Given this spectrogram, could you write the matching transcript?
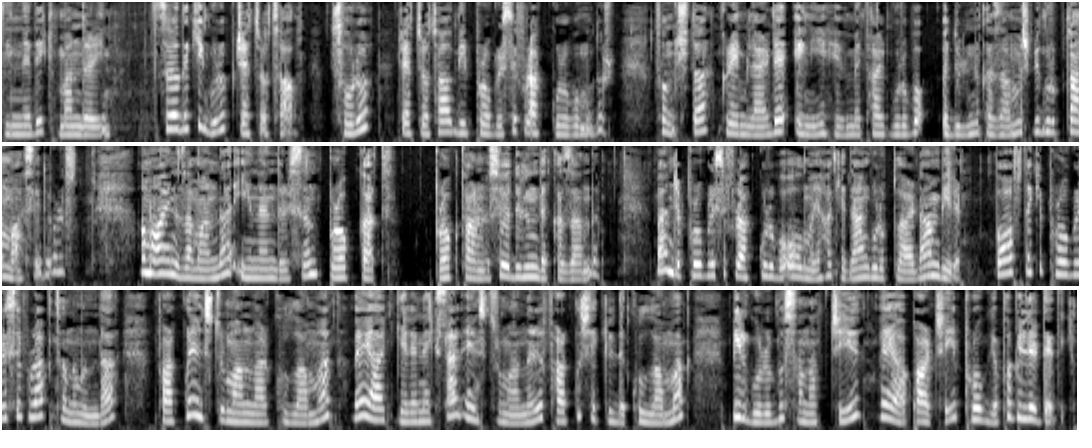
Dinledik Mandarin. Sıradaki grup Jethro Tull. Soru Jethro Tull bir progresif rock grubu mudur? Sonuçta Grammy'lerde en iyi heavy metal grubu ödülünü kazanmış bir gruptan bahsediyoruz. Ama aynı zamanda Ian Anderson Prog God, Prog Tanrısı ödülünü de kazandı. Bence progresif rock grubu olmayı hak eden gruplardan biri. Bu haftaki progresif rock tanımında farklı enstrümanlar kullanmak veya geleneksel enstrümanları farklı şekilde kullanmak bir grubu sanatçıyı veya parçayı prog yapabilir dedik.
